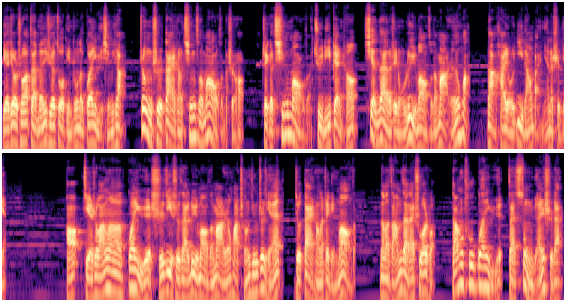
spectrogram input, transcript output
也就是说，在文学作品中的关羽形象正式戴上青色帽子的时候，这个青帽子距离变成现在的这种绿帽子的骂人话，那还有一两百年的时间。好，解释完了，关羽实际是在绿帽子骂人话成型之前就戴上了这顶帽子。那么，咱们再来说说，当初关羽在宋元时代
